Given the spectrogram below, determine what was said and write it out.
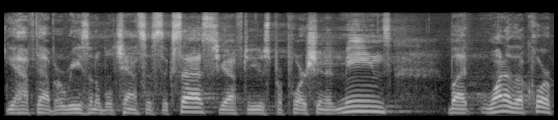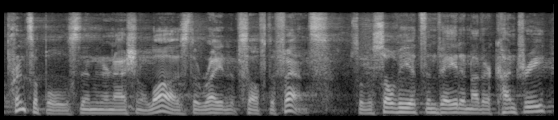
you have to have a reasonable chance of success, you have to use proportionate means. But one of the core principles in international law is the right of self-defense. So the Soviets invade another country,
